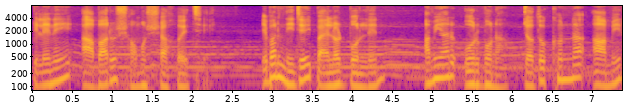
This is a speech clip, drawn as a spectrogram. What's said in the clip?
প্লেনে আবারও সমস্যা হয়েছে। এবার নিজেই পাইলট বললেন, আমি আর উড়ব না, যতক্ষণ না আমির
